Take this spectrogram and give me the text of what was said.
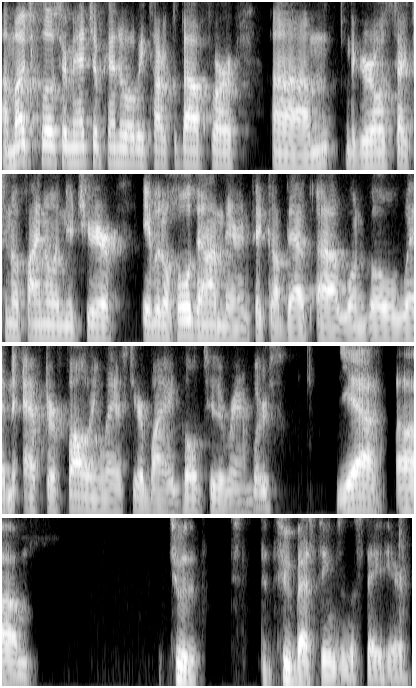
a much closer matchup, kind of what we talked about for um, the girls sectional final in Trier, able to hold on there and pick up that uh, one goal win after falling last year by a goal to the Ramblers. Yeah, um, two of the, the, two best teams in the state here,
